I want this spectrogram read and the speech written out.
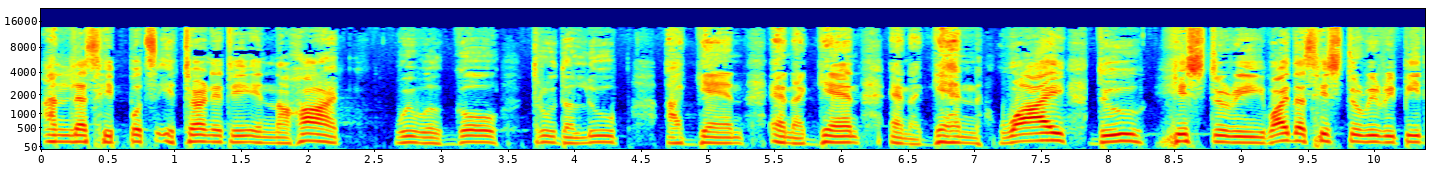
unless He puts eternity in the heart, we will go through the loop again and again and again. Why do history, why does history repeat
